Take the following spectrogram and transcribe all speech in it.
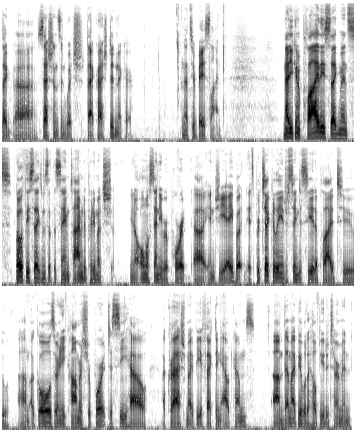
uh, sessions in which that crash didn't occur. And that's your baseline. Now you can apply these segments, both these segments at the same time to pretty much you know, almost any report uh, in GA, but it's particularly interesting to see it applied to um, a goals or an e-commerce report to see how a crash might be affecting outcomes. Um, that might be able to help you determine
